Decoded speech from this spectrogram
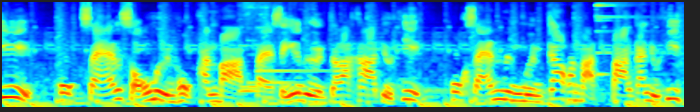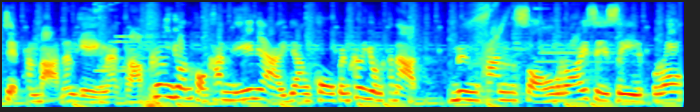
ที่ 626,000 บาท แต่สีอื่นๆจะราคาอยู่ที่ 619,000 บาท ต่างกันอยู่ที่ 7,000 บาทนั่นเองนะครับ เครื่องยนต์ของคันนี้เนี่ยยังคงเป็นเครื่องยนต์ขนาด 1,200ซีซีรอง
